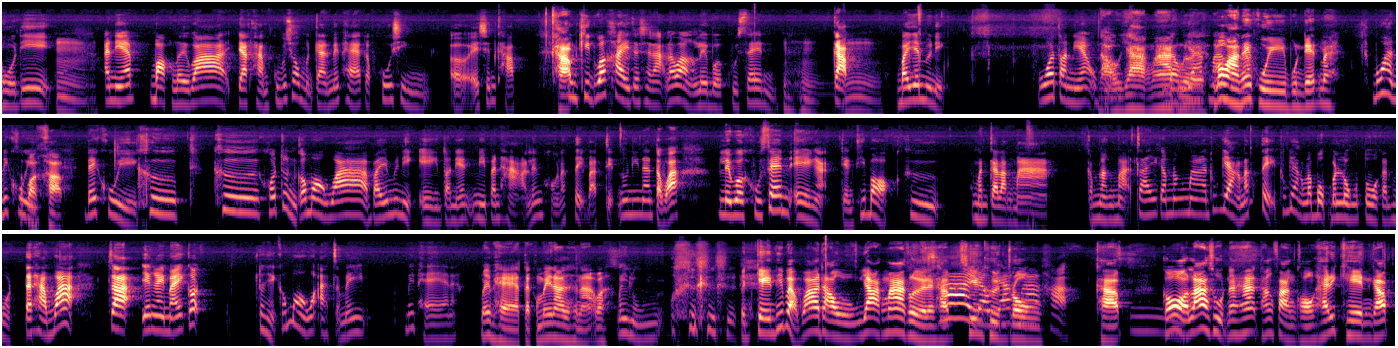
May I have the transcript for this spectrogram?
อ้ดีอืมอันเนี้ยบอกเลยว่าอยากถามคุณผู้ชมเหมือนกันไม่แพ้กับคู่ชิงเอเชียนคัพครับคุณคิดว่าใครจะชนะระหว่างเลเบอร์คูเซนอื้อหือกับไบเยนมิวนิกเพราะว่าตอนเนี้ยโอ้โหเดายากมากเดาเลยยากมากเมื่อวานได้คุยบุนเดสไหมเมื่อวานได้คุยว่าครับได้คุยคือคือโค้ชจุนก็มองว่าไบเ e นมิวนิกเองตอนนี้มีปัญหาเรื่องของนักเตะบาดเจ็บนู่นนี่นั่นแต่ว่าเลเวอร์คูเซนเองอะอย่างที่บอกคือมันกำลังมา กำลังมาใจกำลังมาทุกอย่างนักเตะทุกอย่างระบบมันลงตัวกันหมด แต่ถามว่าจะยังไงไหมก็ส่วนใหญ่ก็มองว่าอาจจะไม่ไม่แพ้นะ ไม่แพ้แต่ก็ไม่น่าจะชนะปะไม่รู้ เป็นเกมที่แบบว่าเดายากมากเลยนะครับใช่เที่ยงคืนดายากตรงมากค่ะครับอืมก็ล่าสุดนะฮะทางฝั่งของแฮร์รี่เคนครับ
